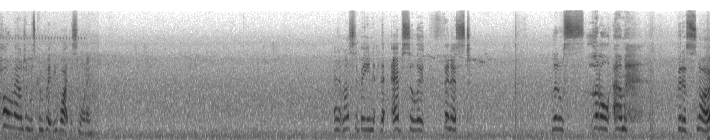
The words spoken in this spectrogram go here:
whole mountain was completely white this morning. And it must have been the absolute thinnest little little um, bit of snow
